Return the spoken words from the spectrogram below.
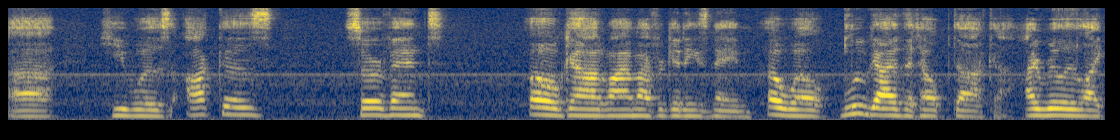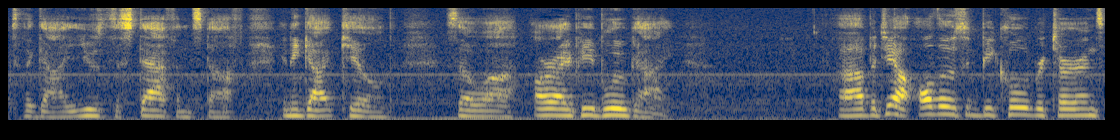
Uh, he was Akka's servant. Oh god, why am I forgetting his name? Oh well, blue guy that helped Daka. I really liked the guy. He used the staff and stuff, and he got killed. So, uh, R.I.P. blue guy. Uh, but yeah, all those would be cool returns.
